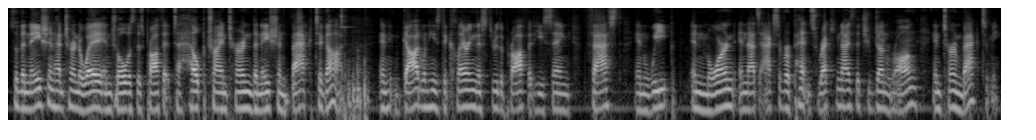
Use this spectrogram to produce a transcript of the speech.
So the nation had turned away, and Joel was this prophet to help try and turn the nation back to God. And God, when He's declaring this through the prophet, He's saying, fast and weep and mourn, and that's acts of repentance. Recognize that you've done wrong and turn back to me.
